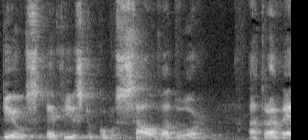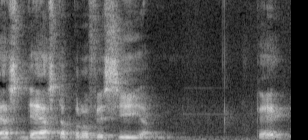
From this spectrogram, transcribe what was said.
Deus é visto como Salvador através desta profecia. Ok?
